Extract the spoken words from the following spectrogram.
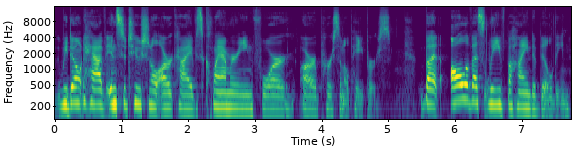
We don't have institutional archives clamoring for our personal papers. But all of us leave behind a building.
